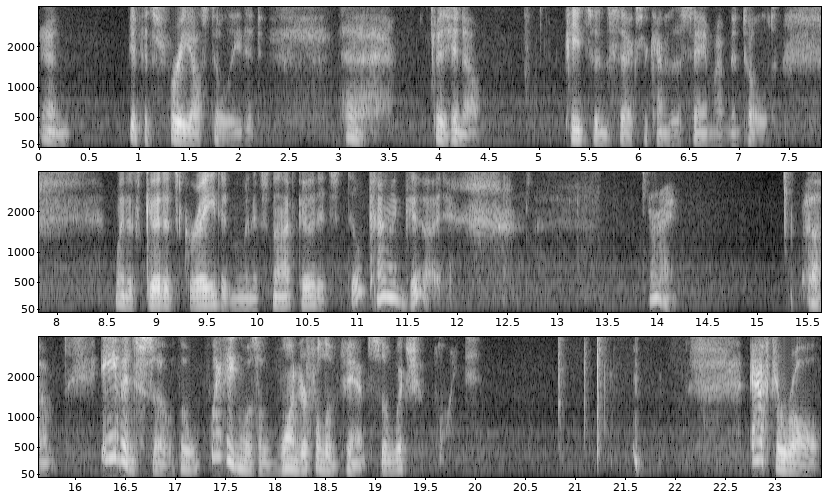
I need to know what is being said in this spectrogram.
And if it's free, I'll still eat it. Because, you know, pizza and sex are kind of the same, I've been told. When it's good, it's great, and when it's not good, it's still kind of good. All right. Um, even so, the wedding was a wonderful event, so what's your point? After all,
